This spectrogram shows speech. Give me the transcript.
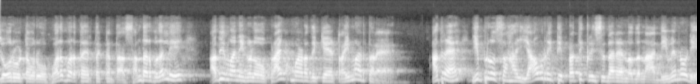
ಜೋ ರೂಟ್ ಅವರು ಹೊರಬರ್ತಾ ಇರ್ತಕ್ಕಂಥ ಸಂದರ್ಭದಲ್ಲಿ ಅಭಿಮಾನಿಗಳು ಪ್ರ್ಯಾಂಕ್ ಮಾಡೋದಕ್ಕೆ ಟ್ರೈ ಮಾಡ್ತಾರೆ. ಆದರೆ ಇಬ್ಬರು ಸಹ ಯಾವ ರೀತಿ ಪ್ರತಿಕ್ರಿಯಿಸಿದ್ದಾರೆ ಅನ್ನೋದನ್ನು ನೀವೇ ನೋಡಿ.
